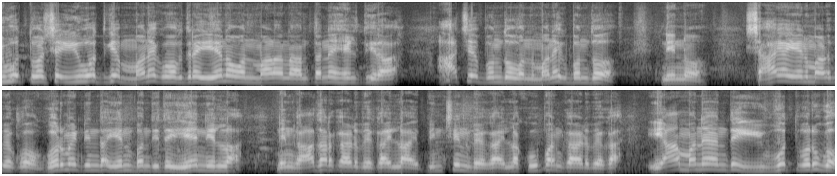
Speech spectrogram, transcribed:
ಇವತ್ತು ವರ್ಷ ಇವತ್ತಿಗೆ ಮನೆಗೆ ಹೋಗಿದ್ರೆ ಏನೋ ಒಂದು ಮಾಡೋಣ ಅಂತಲೇ ಹೇಳ್ತೀರಾ? ಆಚೆ ಬಂದು, ಒಂದು ಮನೆಗೆ ಬಂದು ನೀನು ಸಹಾಯ ಏನು ಮಾಡಬೇಕು? ಗೋರ್ಮೆಂಟಿಂದ ಏನು ಬಂದಿದೆ ಏನಿಲ್ಲ? ನಿನ್ಗೆ ಆಧಾರ್ ಕಾರ್ಡ್ ಬೇಕಾ ಇಲ್ಲ ಪಿಂಚಿನ್ ಬೇಕಾ ಇಲ್ಲ ಕೂಪನ್ ಕಾರ್ಡ್ ಬೇಕಾ? ಯಾವ ಮನೆ ಅಂತ ಇವತ್ತುವರೆಗೂ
